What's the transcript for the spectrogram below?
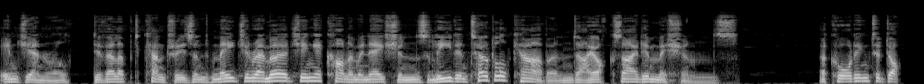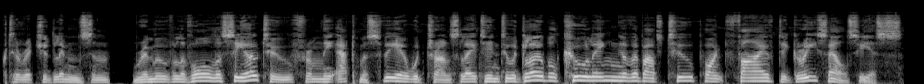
In general, developed countries and major emerging economy nations lead in total carbon dioxide emissions. According to Dr. Richard Lindzen, removal of all the CO2 from the atmosphere would translate into a global cooling of about 2.5 degrees Celsius.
